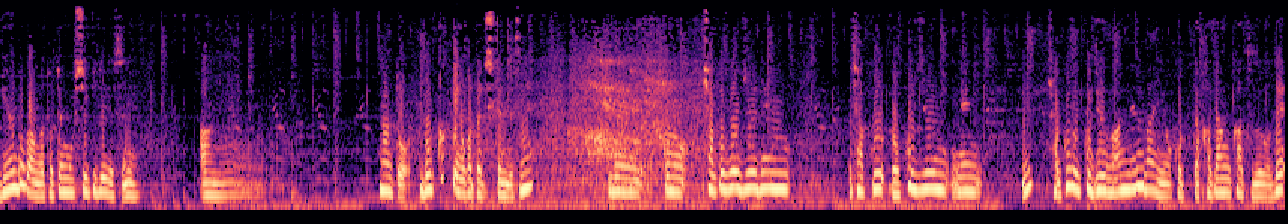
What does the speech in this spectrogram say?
玄武岩がとても不思議でですね、あのー、なんと六角形の形してるんですね。で、この150年160年、ん ?160 万年前に起こった火山活動で、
